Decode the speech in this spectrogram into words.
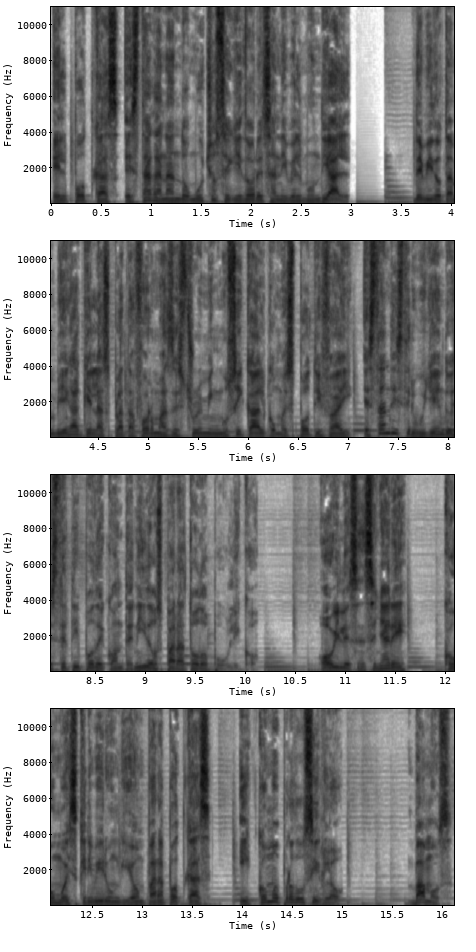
El podcast está ganando muchos seguidores a nivel mundial, debido también a que las plataformas de streaming musical como Spotify están distribuyendo este tipo de contenidos para todo público. Hoy les enseñaré cómo escribir un guion para podcast y cómo producirlo. ¡Vamos!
